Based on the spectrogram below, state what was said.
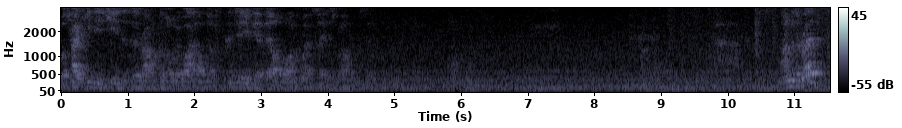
we'll try to keep these cheeses around for a little bit while, they'll continue to be available on the website as well, so. On to the reds.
